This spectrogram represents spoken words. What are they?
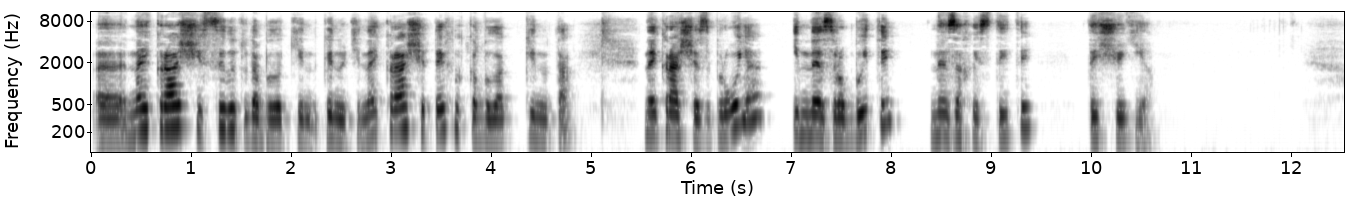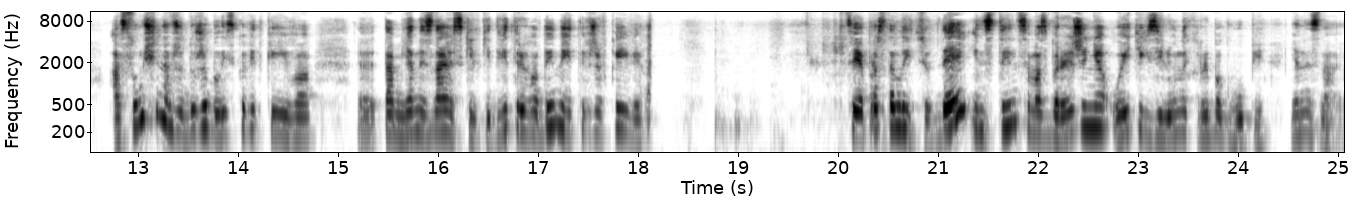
Е, найкращі сили туди були кинуті, найкраща техніка була кинута, найкраща зброя і не зробити, не захистити те, що є. А Сумщина вже дуже близько від Києва. Е, Там я не знаю скільки, 2-3 години і ти вже в Києві. Це я про столицю. Де інстинкт самозбереження у этих зелених рибок гупі? Я не знаю.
